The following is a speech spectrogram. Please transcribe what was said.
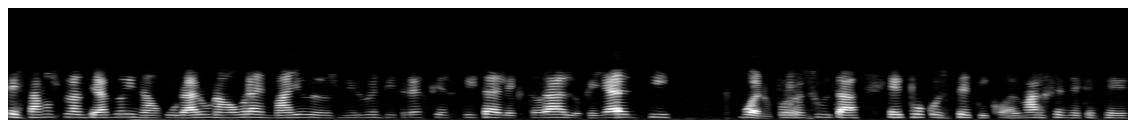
estamos planteando inaugurar una obra en mayo de 2023 que es cita electoral, lo que ya en sí bueno, pues resulta eh, poco estético, al margen de que se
